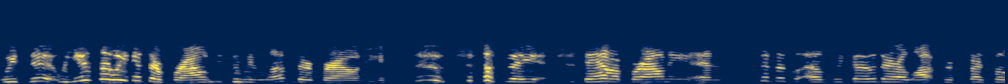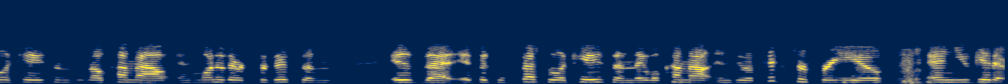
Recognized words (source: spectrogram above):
We do. Usually we get their brownies. We love their brownies. so they they have a brownie, and typically uh, we go there a lot for special occasions, and they'll come out. And one of their traditions is that if it's a special occasion, they will come out and do a picture for you, and you get it.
